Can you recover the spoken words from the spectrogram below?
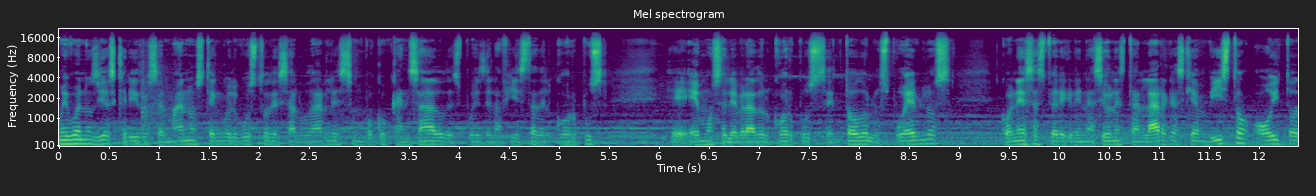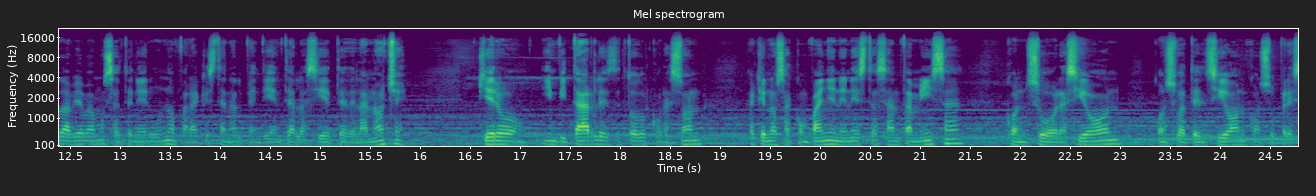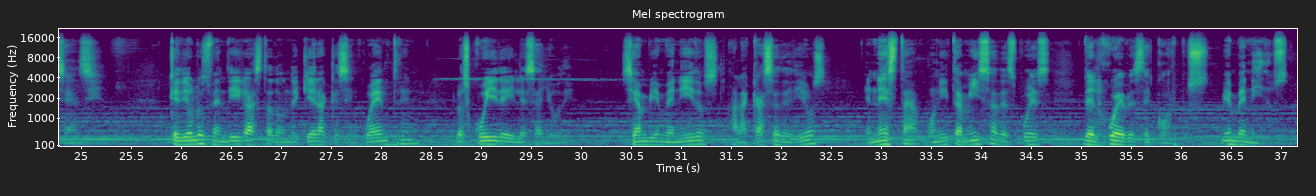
Muy buenos días queridos hermanos, tengo el gusto de saludarles un poco cansado después de la fiesta del Corpus. Eh, hemos celebrado el Corpus en todos los pueblos con esas peregrinaciones tan largas que han visto. Hoy todavía vamos a tener uno para que estén al pendiente a las 7 de la noche. Quiero invitarles de todo corazón a que nos acompañen en esta Santa Misa con su oración, con su atención, con su presencia. Que Dios los bendiga hasta donde quiera que se encuentren los cuide y les ayude. Sean bienvenidos a la casa de Dios en esta bonita misa después del jueves de Corpus. Bienvenidos.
